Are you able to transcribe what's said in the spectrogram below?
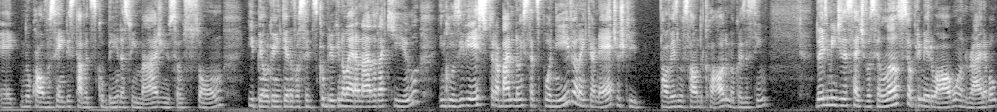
é, no qual você ainda estava descobrindo a sua imagem, o seu som, e pelo que eu entendo, você descobriu que não era nada daquilo. Inclusive, esse trabalho não está disponível na internet, acho que talvez no SoundCloud, uma coisa assim. 2017 você lança o seu primeiro álbum, Unwritable,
